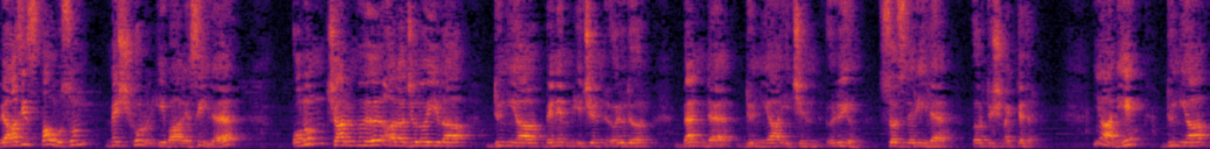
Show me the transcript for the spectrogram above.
Ve Aziz Pavlus'un meşhur ibaresiyle onun çarmıhı aracılığıyla dünya benim için ölüdür, ben de dünya için ölüyüm sözleriyle örtüşmektedir. Yani dünya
